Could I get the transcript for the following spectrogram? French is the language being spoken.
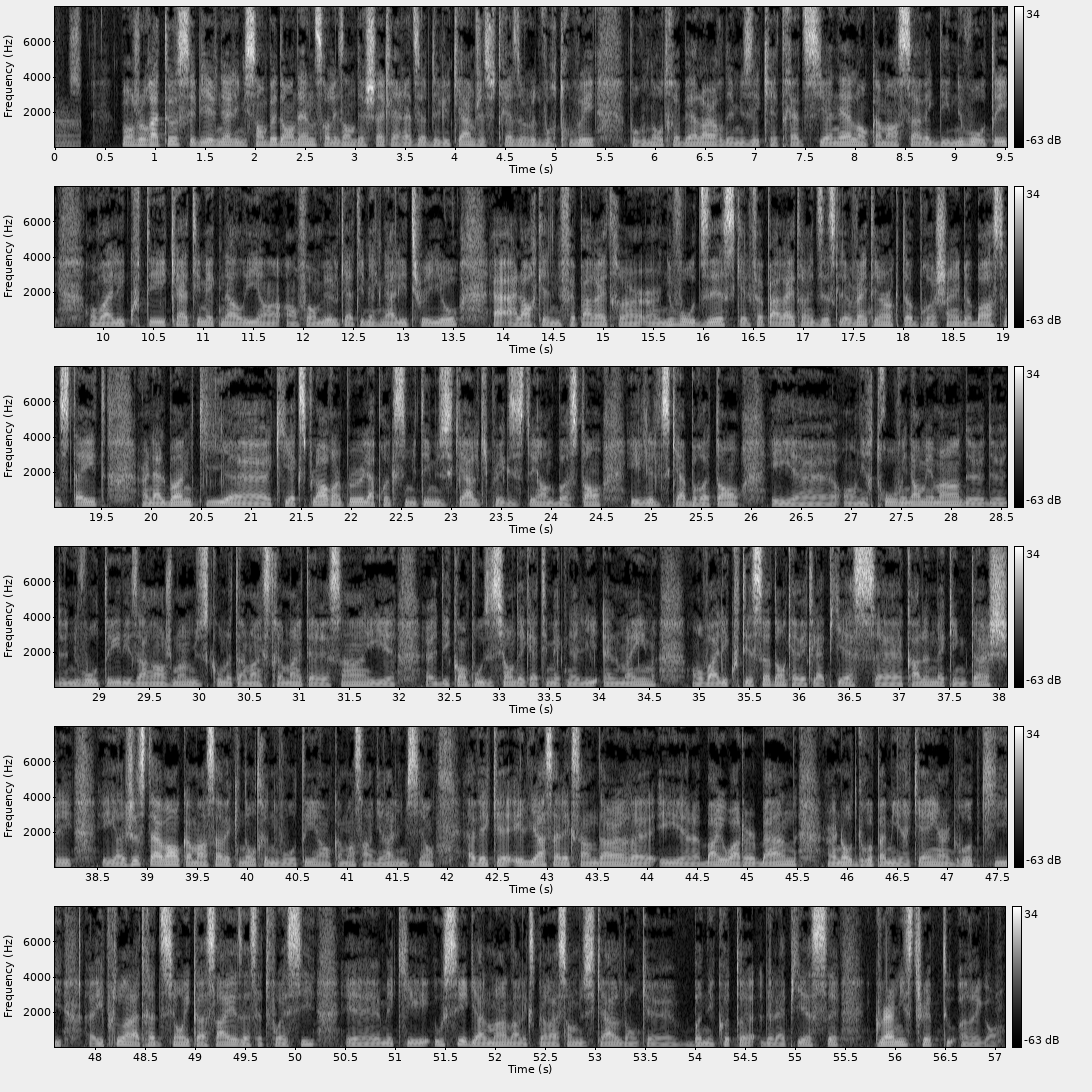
Bonjour à tous et bienvenue à l'émission Bedonden sur les ondes de choc, la radio de Lucam. Je suis très heureux de vous retrouver pour une autre belle heure de musique traditionnelle. On commence ça avec des nouveautés. On va aller écouter Cathy McNally en, formule Cathy McNally Trio, alors qu'elle nous fait paraître un, nouveau disque. Elle fait paraître un disque le 21 octobre prochain de Boston State, un album qui euh, qui explore un peu la proximité musicale qui peut exister entre Boston et l'île du Cap-Breton. Et euh, on y retrouve énormément de, nouveautés, des arrangements musicaux notamment extrêmement intéressant et euh, des compositions de Cathy McNally elle-même. On va aller écouter ça donc avec la pièce euh, Colin McIntosh et, euh, juste avant on commence avec une autre nouveauté. Hein. on commence en grand l'émission avec Elias Alexander et le Bywater Band, un autre groupe américain, un groupe qui est plutôt dans la tradition écossaise cette fois-ci, mais qui est aussi également dans l'exploration musicale. Donc bonne écoute de la pièce Grammy Strip to Oregon.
